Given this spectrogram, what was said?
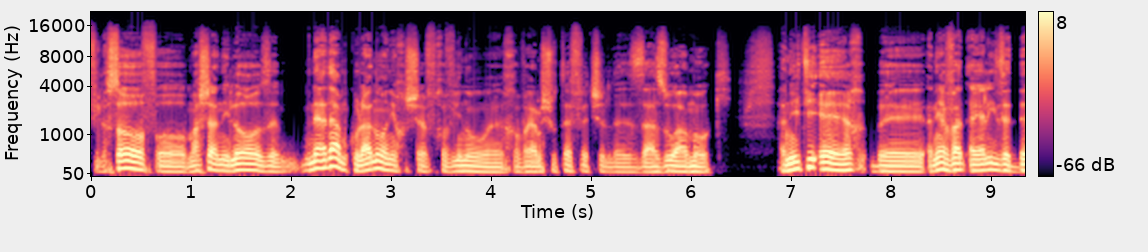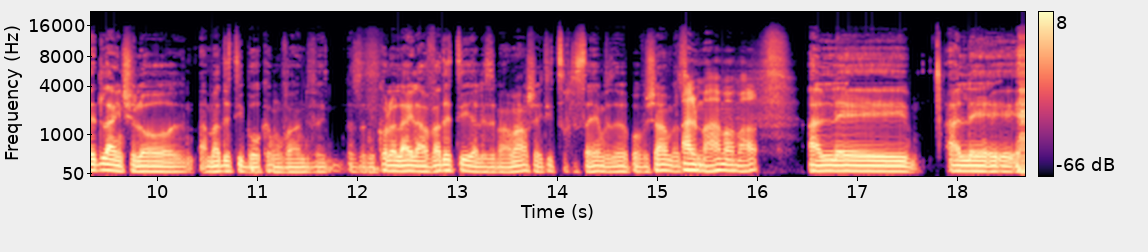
פילוסוף, או מה שאני לא, זה בני אדם, כולנו, אני חושב, חווינו אה, חוויה משותפת של אה, זעזוע עמוק. אני הייתי ער, ב... אני עבד, היה לי איזה דדליין שלא עמדתי בו כמובן, ו... אז אני כל הלילה עבדתי על איזה מאמר שהייתי צריך לסיים וזה פה ושם. על מה, מה אמר? על... אה, על... אה,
